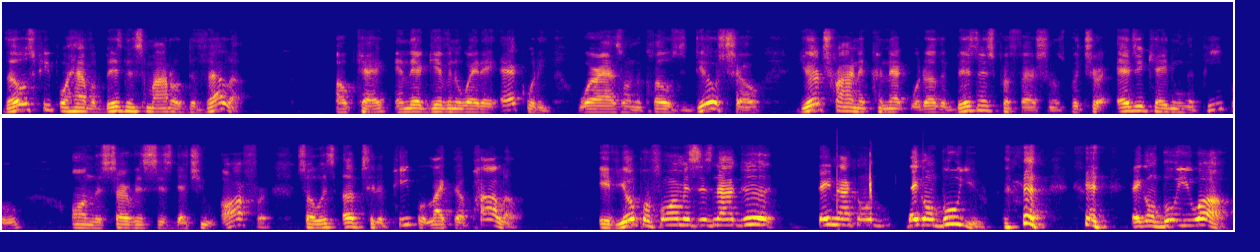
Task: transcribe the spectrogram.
those people have a business model developed okay, and they're giving away their equity. Whereas on the closed deal show, you're trying to connect with other business professionals, but you're educating the people on the services that you offer. So it's up to the people, like the Apollo. If your performance is not good, they're not gonna they gonna boo you. they're gonna boo you off.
